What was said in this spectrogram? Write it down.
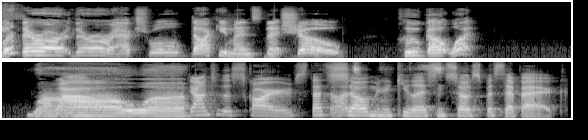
But there are there are actual documents that show who got what. wow. Uh, Down to the scarves. That's, That's- so meticulous and so specific.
